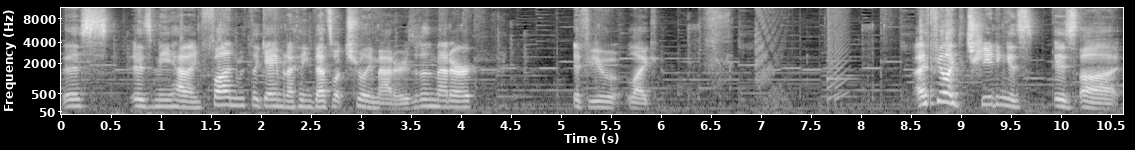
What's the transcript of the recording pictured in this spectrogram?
This is me having fun with the game, and I think that's what truly matters. It doesn't matter if you, like... I feel like cheating is, is, uh,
